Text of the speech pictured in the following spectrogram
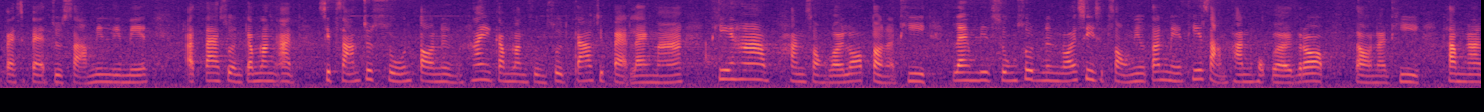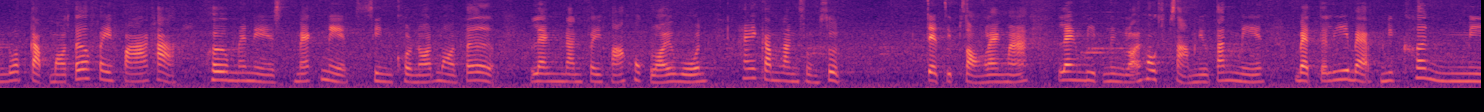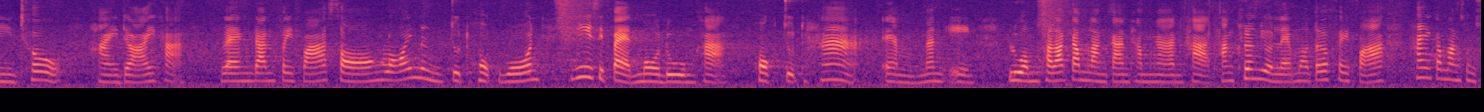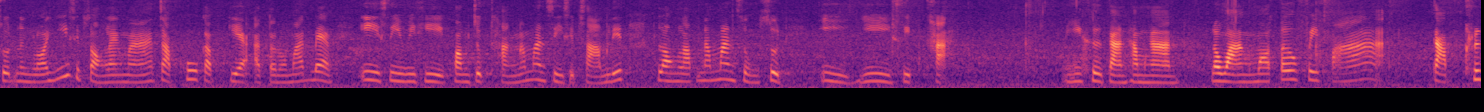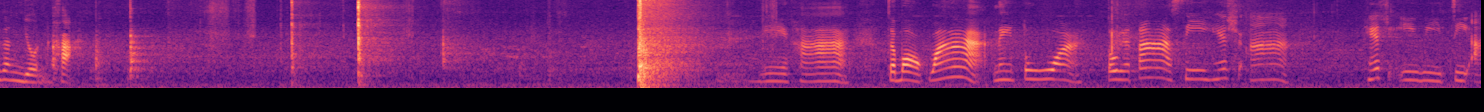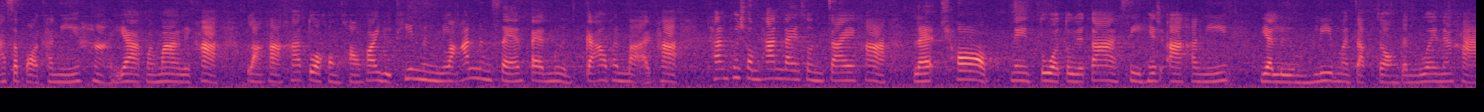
88.3 มิลลิเมตร อัตราส่วนกำลังอัด 13.0 ต่อ 1 ให้กำลังสูงสุด 98 แรงม้า ที่ 5,200 รอบต่อนาที แรงบิดสูงสุด 142 นิวตันเมตรที่ 3,600 รอบ ต่อนาทีทำงานร่วมกับมอเตอร์ไฟฟ้าค่ะ Permanent Magnet Synchronous Motor แรงดันไฟฟ้า 600 โวลต์ ให้กำลังสูงสุด 72 แรงม้า แรงบิด 163 นิวตันเมตร แบตเตอรี่แบบนิกเกิลมีโทลไฮดร์ค่ะ แรงดันไฟฟ้า 201.6 โวลต์ 28 โมดูลค่ะ 6.5 แอมป์นั่นเอง รวมพละกำลังการทำงานค่ะ ทั้งเครื่องยนต์และมอเตอร์ไฟฟ้า ให้กำลังสูงสุด 122 แรงม้า จับคู่กับเกียร์อัตโนมัติแบบ ECVT ความจุถังน้ำมัน 43 ลิตร รองรับน้ำมันสูงสุด E20 ค่ะ นี่คือการทำงานระหว่างมอเตอร์ไฟฟ้ากับเครื่องยนต์ค่ะนี่ค่ะ จะบอกว่าในตัว Toyota CHR HEV GR Sport คันนี้หายากมาก ๆ เลยค่ะ ราคาค่าตัวของเขาค่ะอยู่ที่ 1 1 8 9 0 0 0 บาทค่ะ ท่านผู้ชมท่านใดสนใจค่ะ และชอบในตัว Toyota CHR คันนี้ อย่าลืมรีบมาจับจองกันด้วยนะคะ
